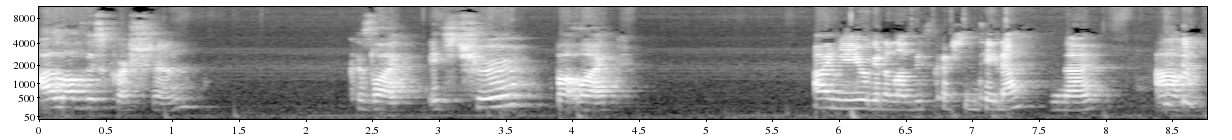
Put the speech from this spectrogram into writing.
I love this question because like it's true, but like I knew you were gonna love this question, Tina. You know, um,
